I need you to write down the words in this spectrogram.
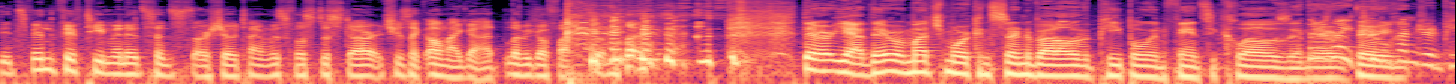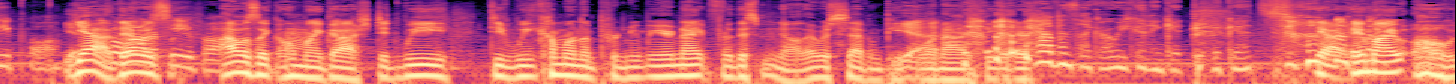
it's been 15 minutes since our showtime was supposed to start. She was like, oh my god, let me go find someone. They were yeah, they were much more concerned about all of the people in fancy clothes and There's they're like very 200 people. yeah, That's there was. people. I was like, oh my gosh, did we did we come on a premiere night for this? No, there was seven people Yeah. in our theater. Calvin's like, are we gonna get tickets? yeah, am I? Oh,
